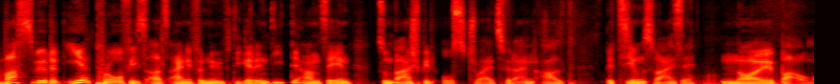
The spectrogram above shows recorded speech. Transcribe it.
was würdet ihr Profis als eine vernünftige Rendite ansehen, zum Beispiel Ostschweiz für einen Alt- bzw. Neubau?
